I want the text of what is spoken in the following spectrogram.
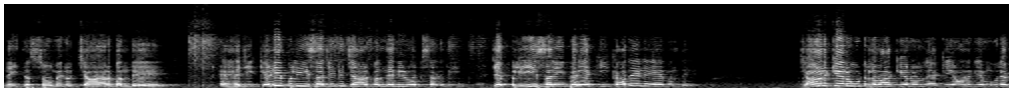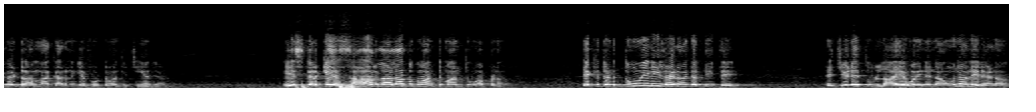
ਨਹੀਂ, ਦੱਸੋ ਮੈਨੂੰ ਚਾਰ ਬੰਦੇ, ਇਹੋ ਜੀ ਕਿਹੜੀ ਪੁਲਿਸ ਆ ਜਿਹਦੀ ਚਾਰ ਬੰਦੇ ਨਹੀਂ ਰੋਕ ਸਕਦੀ? ਜੇ ਪੁਲਿਸ ਨਹੀਂ ਫਿਰ ਇਹ ਕੀ ਕਾਹਦੇ ਨੇ ਇਹ ਬੰਦੇ? ਜਾਣ ਕੇ ਰੂਟ ਲਵਾ ਕੇ ਉਹਨਾਂ ਨੂੰ ਲੈ ਕੇ ਆਉਣਗੇ, ਮੂਹਰੇ ਫਿਰ ਡਰਾਮਾ ਕਰਨਗੇ, ਫੋਟੋਆਂ ਖਿੱਚੀਆਂ ਜਾਣ। ਇਸ ਕਰਕੇ ਹਿਸਾਬ ਲਾ ਲਾ ਭਗਵੰਤ ਮਾਨ ਤੂੰ ਆਪਣਾ। ਇੱਕ ਦਿਨ ਤੂੰ ਵੀ ਨਹੀਂ ਰਹਿਣਾ ਗੱਦੀ ਤੇ। ਤੇ ਜਿਹੜੇ ਤੂੰ ਲਾਏ ਹੋਏ ਨੇ ਨਾ ਉਹਨਾਂ ਨੇ ਰਹਿਣਾ।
